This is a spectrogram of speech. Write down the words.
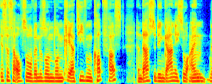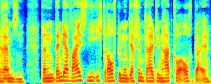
ist es auch so, wenn du so einen, so einen kreativen Kopf hast, dann darfst du den gar nicht so einbremsen. Dann, wenn der weiß, wie ich drauf bin und der findet halt den Hardcore auch geil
